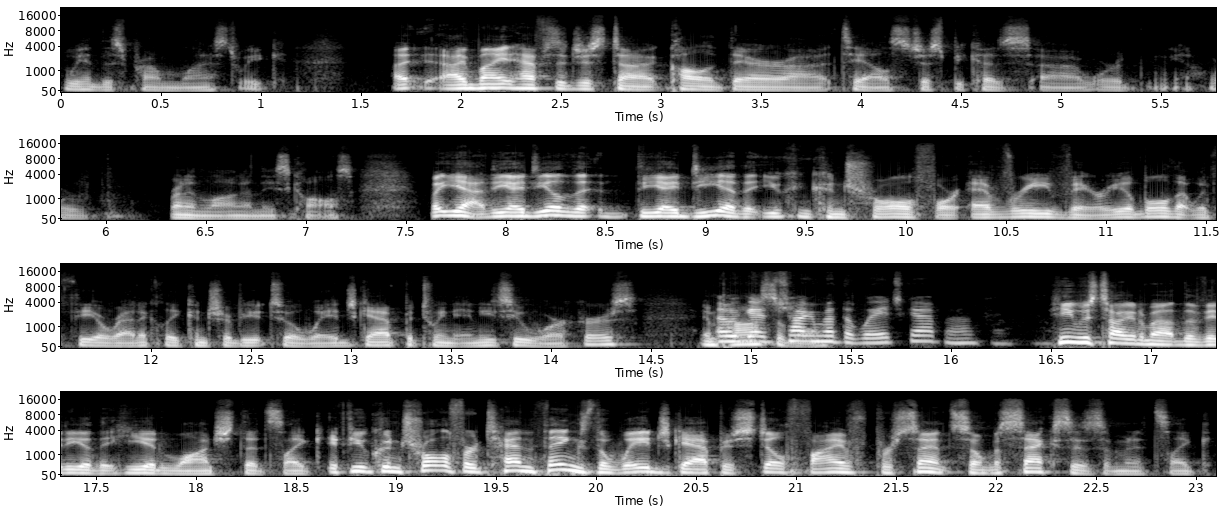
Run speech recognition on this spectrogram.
We had this problem last week. I, I might have to just uh, call it there, uh, tails, just because uh, we're you know, we're running long on these calls. But yeah, the idea that the idea that you can control for every variable that would theoretically contribute to a wage gap between any two workers. Oh, impossible. Oh, you guys talking about the wage gap? Okay. he was talking about the video that he had watched. That's like, if you control for ten things, the wage gap is still five percent. So sexism, and it's like,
